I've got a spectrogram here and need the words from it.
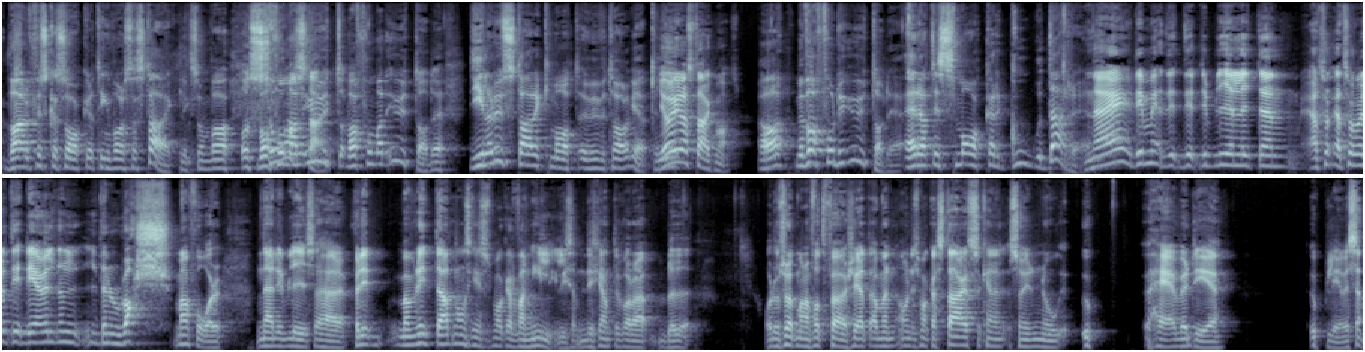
Varför ska saker och ting vara så starkt? Liksom, vad, vad, så får man starkt. ut, vad får man ut av det? Gillar du stark mat överhuvudtaget? Jag gillar stark mat. Ja, men vad får du ut av det? Är det att det smakar godare? Nej, det, det, det, blir en liten... Jag tror, jag tror att det, det är en liten, liten rush man får när det blir så här. För det, man vill inte ha någonting som smakar vanilj. Liksom. Det ska inte vara... Blö. Och då tror jag att man har fått för sig att ja, men, om det smakar starkt så, kan, så är det nog upphäver det upplevelsen.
